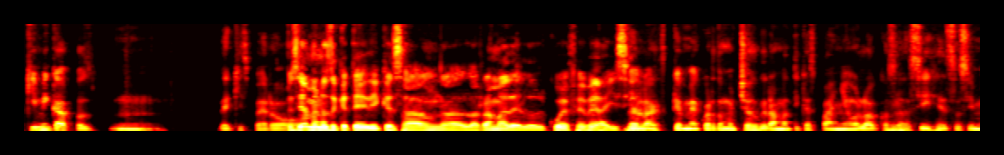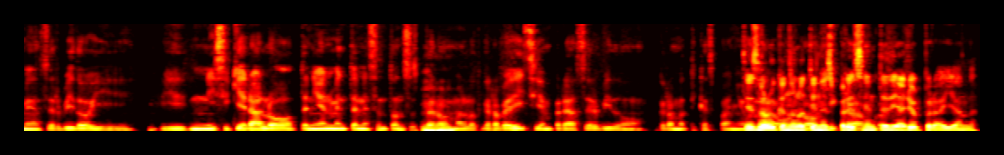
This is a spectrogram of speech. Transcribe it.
química, pues mm, X, pero... Pues sí, a menos de que te dediques a una, la rama del QFB, ahí sí. De la que me acuerdo mucho, gramática española o cosas así, eso sí me ha servido y, y, ni siquiera lo tenía en mente en ese entonces, pero me lo grabé y siempre ha servido gramática española. Sí, es algo que no lo tienes presente diario, pero ahí anda.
